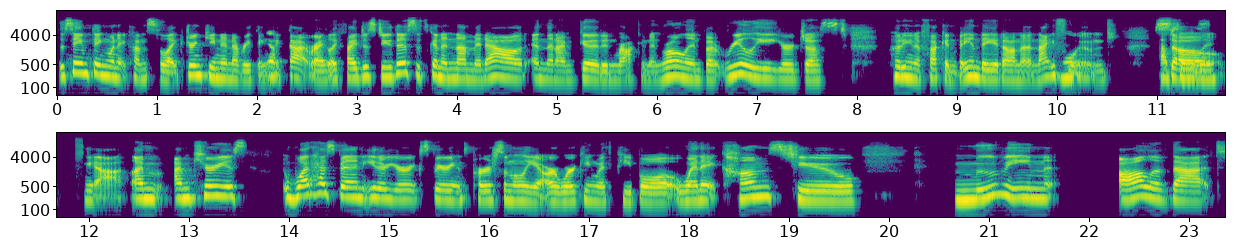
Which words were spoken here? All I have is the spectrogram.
the same thing when it comes to like drinking and everything yep. like that right like if i just do this it's going to numb it out and then i'm good and rocking and rolling but really you're just putting a fucking band-aid on a knife yep. wound Absolutely. so yeah i'm i'm curious what has been either your experience personally or working with people when it comes to moving all of that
